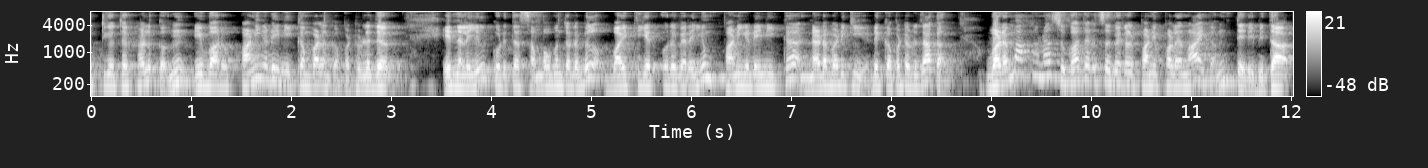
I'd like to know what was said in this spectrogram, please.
உத்தியோகர்களுக்கும் இவ்வாறு பணியடை நீக்கம் வழங்கப்பட்டுள்ளது. இந்நிலையில் குறித்த சம்பவம் தொடர்பில் வைத்தியர் ஒருவரையும் பணியடை நீக்க நடவடிக்கை எடுக்கப்பட்டுள்ளதாக வடமாகாண சுகாதார சேவைகள் பணிப்பாளர் நாயகம் தெரிவித்தார்.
